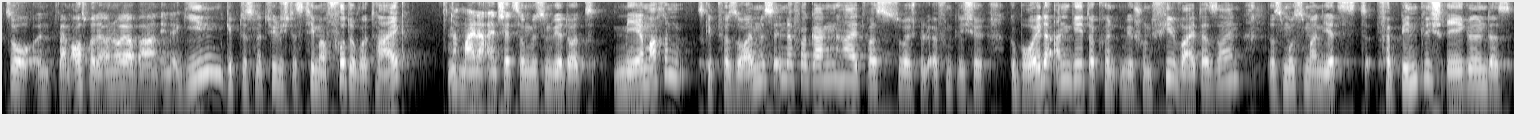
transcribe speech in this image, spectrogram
So, und beim Ausbau der erneuerbaren Energien gibt es natürlich das Thema Photovoltaik. Nach meiner Einschätzung müssen wir dort mehr machen. Es gibt Versäumnisse in der Vergangenheit, was zum Beispiel öffentliche Gebäude angeht. Da könnten wir schon viel weiter sein. Das muss man jetzt verbindlich regeln, dass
